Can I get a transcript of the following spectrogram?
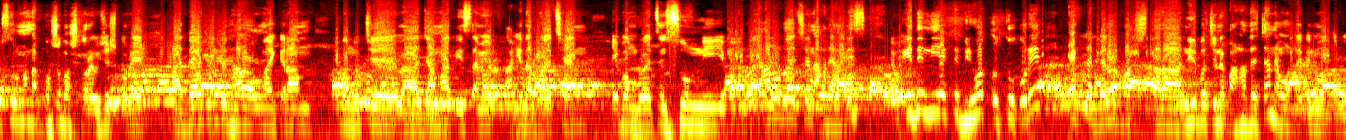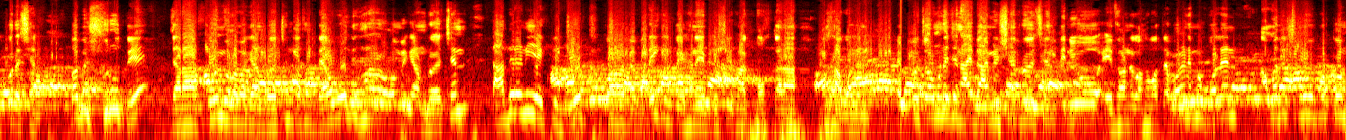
মুসলমানরা বসবাস করে, বিশেষ করে দেওবন্দি ধারা উলমাইকরাম এবং হচ্ছে জামাত ইসলামের আকিদার রয়েছেন এবং রয়েছেন সুন্নি এবং আরও রয়েছেন আহলে হাদিস এবং এদের নিয়ে একটা বৃহৎ ঐক্য করে একটা ব্যালট বাক্স তারা নির্বাচনে পাঠাতে চান এমন তিনি মন্তব্য করেছেন। তবে শুরুতে যারা কৌম ওলামাকেরাম রয়েছেন তথা দেওবন্দি ধারার ওলামাকেরাম রয়েছেন, তাদের নিয়ে একটু জোট করার ব্যাপারেই কিন্তু এখানে বেশিরভাগ বক্তারা কথা বলেন। এবং চরমনে যে নাইবে আমির সাহেব রয়েছেন, তিনিও এই ধরনের কথাবার্তা বলেন এবং বলেন, আমাদের সর্বপ্রথম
